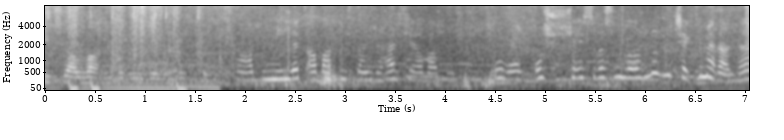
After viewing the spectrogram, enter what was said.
İnşallah de Abi millet abartmış bence her şey abartmış. O, o, o şey sırasını gördünüz mü? Çektim herhalde ha.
